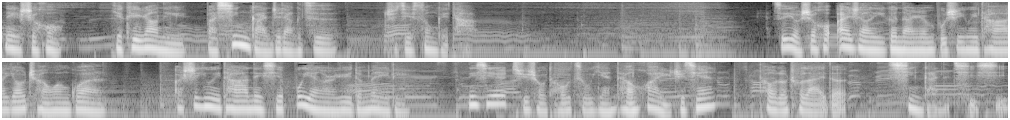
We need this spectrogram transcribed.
那个时候，也可以让你把“性感”这两个字直接送给他。所以有时候爱上一个男人，不是因为他腰缠万贯，而是因为他那些不言而喻的魅力，那些举手投足、言谈话语之间透露出来的性感的气息。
